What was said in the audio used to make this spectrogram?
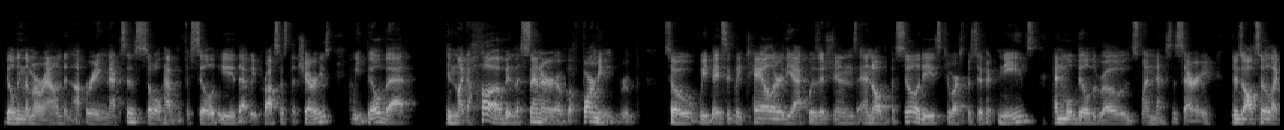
building them around an operating nexus. So we'll have the facility that we process the cherries. We build that in like a hub in the center of a farming group. So we basically tailor the acquisitions and all the facilities to our specific needs, and we'll build roads when necessary. There's also like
